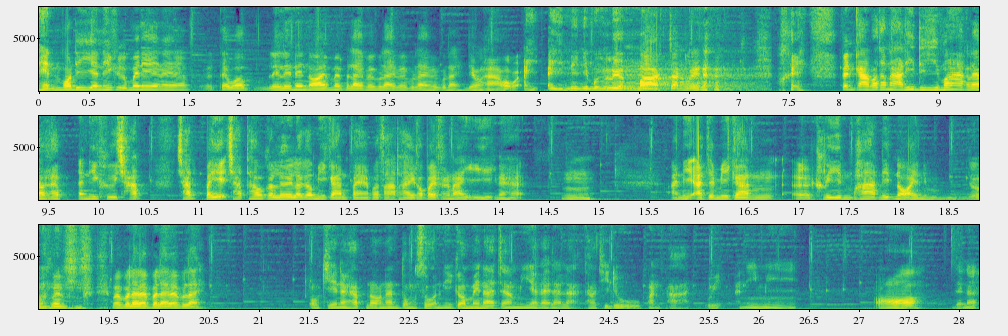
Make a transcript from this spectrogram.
เห็นพอดีอันนี้คือไม่ได้เลยครับแต่ว่าเล็กๆน้อยๆไม่เป็นไรไม่เป็นไรไม่เป็นไรไม่เป็นไรเดี๋ยวหาว่าไอ้ไอ้นี่มึงเรื่องมากจังเลยนะเป็นการพัฒนาที่ดีมากแล้วครับ อันนี้คือชัดชัดเป๊ะชัดเท่ากันเลย แล้วก็มีการแปลภาษาไทยเข้าไปข้างในอีกนะฮะ อืม อันนี้อาจจะมีการเอ่อคลีนพลาดนิดหน่อยนี่ไม่ไม่เป็นไรไม่เป็นไรไม่เป็นไรโอเคนะครับ นอกนั้นตรงส่วนนี้ก็ไม่น่าจะมีอะไรแล้วล่ะเท่าที่ดูผ่านๆอุ้ยอันนี้มี อ๋อ เดี๋ยวนะ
